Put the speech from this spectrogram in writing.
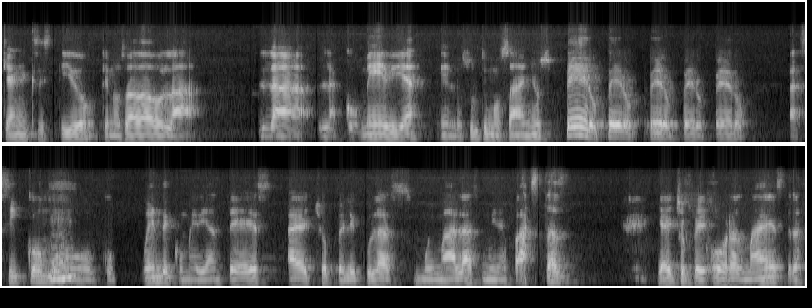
que han existido, que nos ha dado la, la, comedia en los últimos años, pero, pero, pero, pero, pero, así como, buen de comediante es, ha hecho películas muy malas, muy nefastas, y ha hecho obras maestras.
